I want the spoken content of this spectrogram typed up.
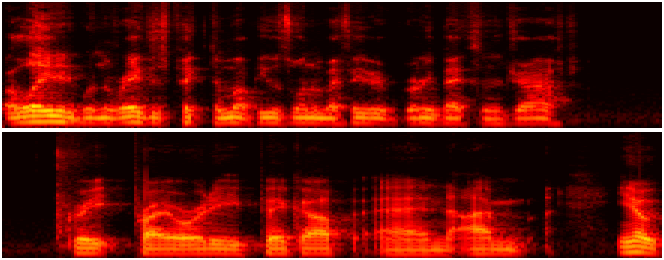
elated when the Ravens picked him up. He was one of my favorite running backs in the draft. Great priority pickup, and I'm you know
